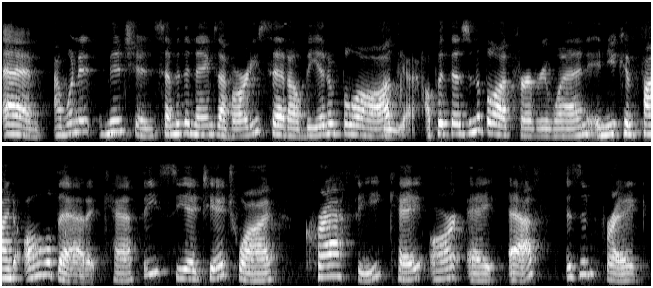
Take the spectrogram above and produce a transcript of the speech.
Um, I want to mention some of the names I've already said. I'll be in a blog. Oh, yeah. I'll put those in a blog for everyone, and you can find all that at Kathy C A T H Y Kraffve K R A F as in Frank,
